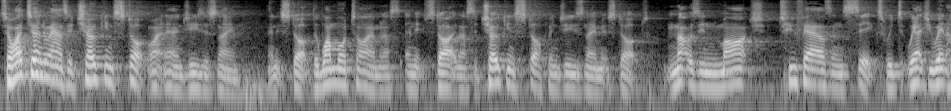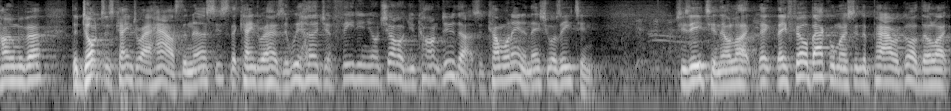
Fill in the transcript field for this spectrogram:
So I turned around and said, Choking, stop right now in Jesus' name. And it stopped. The one more time, and, I, and it started. And I said, Choking, stop in Jesus' name. It stopped. And that was in March 2006. We, we actually went home with her. The doctors came to our house, the nurses that came to our house said, We heard you're feeding your child. You can't do that. I said, Come on in. And there she was eating. She's eating. They were like, they, they fell back almost in the power of God. They're like,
